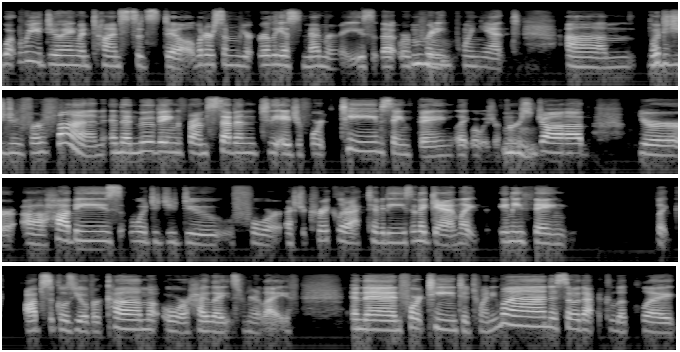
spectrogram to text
what were you doing when time stood still? What are some of your earliest memories that were pretty mm-hmm. poignant? Um, what did you do for fun? And then moving from seven to the age of 14, same thing. Like, what was your 1st mm-hmm. job? Your uh, hobbies? What did you do for extracurricular activities? And again, like anything, like obstacles you overcome or highlights from your life. And then 14 to 21. So that could look like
